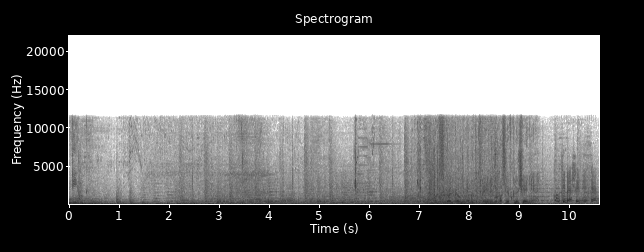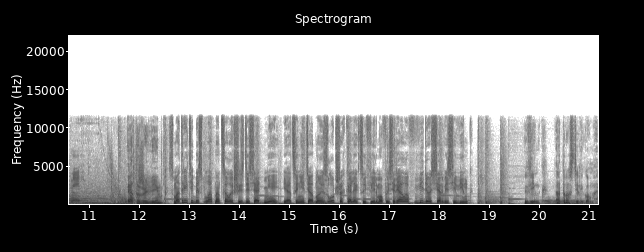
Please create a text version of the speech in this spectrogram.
Wink. Сколько у меня будет времени после включения? У тебя 60 дней. Это же Wink. Смотрите бесплатно целых 60 дней и оцените одну из лучших коллекций фильмов и сериалов в видеосервисе Wink. Wink от Ростелекома.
